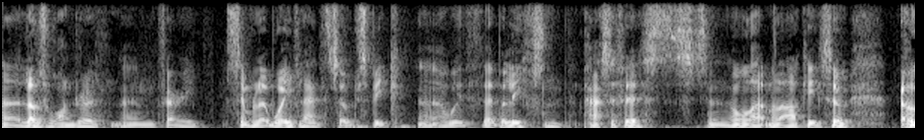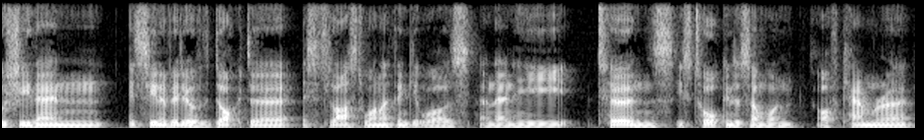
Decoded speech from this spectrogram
uh, loves Wanderer, um, very similar wavelength, so to speak, uh, with their beliefs and pacifists and all that malarkey. So Hoshi then is seeing a video of the Doctor. It's his last one, I think it was, and then he turns. He's talking to someone off camera,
